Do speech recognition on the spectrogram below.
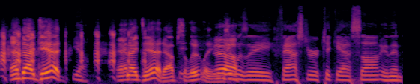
And I did, yeah. and I did absolutely. Yeah. It was a faster, kick-ass song, and then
